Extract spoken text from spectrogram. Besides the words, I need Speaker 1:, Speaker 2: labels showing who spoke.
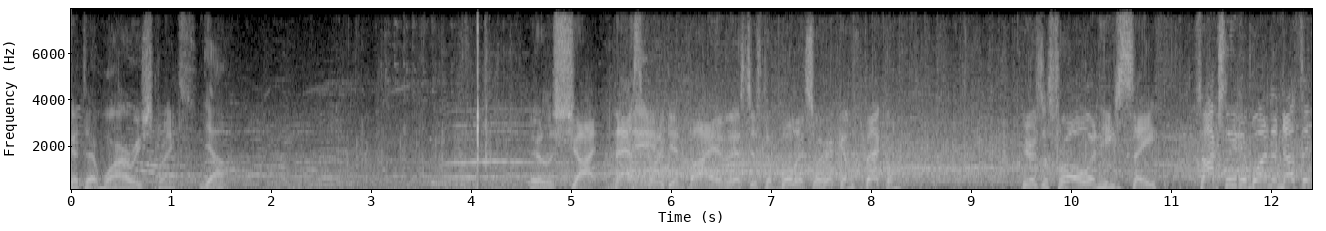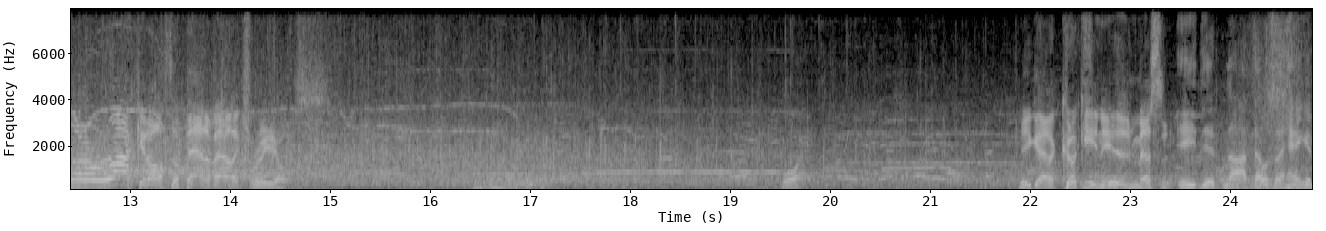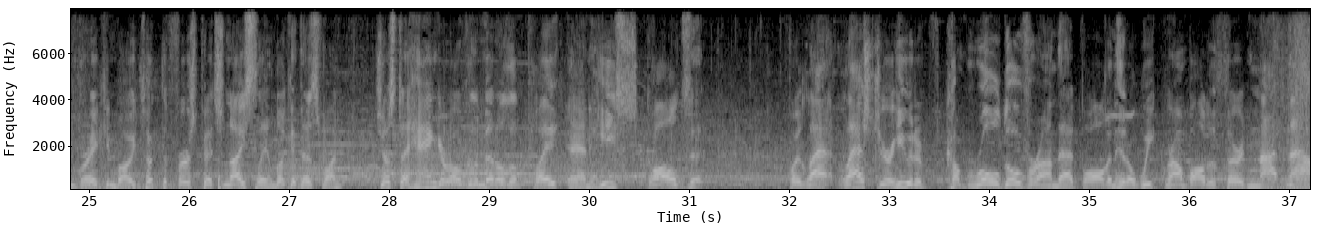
Speaker 1: Got that wiry strength.
Speaker 2: Yeah.
Speaker 1: There's a shot. That's going to get by him. That's just a bullet. So here comes Beckham. Here's a throw, and he's safe. Sox leaded one to nothing on a rocket off the bat of Alex Rios. Boy. He got a cookie and he didn't miss it.
Speaker 2: He did not. That was a hanging breaking ball. He took the first pitch nicely, and look at this one. Just a hanger over the middle of the plate, and he scalds it. Boy, la last year he would have come rolled over on that ball and hit a weak ground ball to third. Not now.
